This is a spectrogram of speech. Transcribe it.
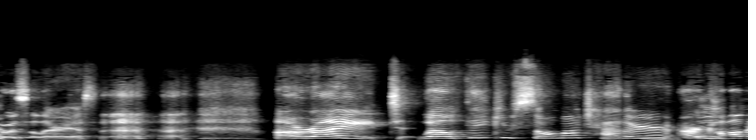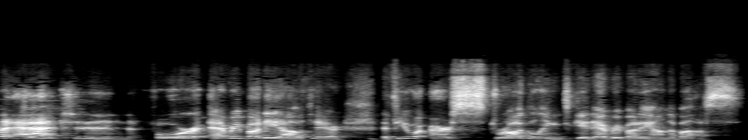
it was hilarious. All right. Well, thank you so much, Heather. Our Thank call to action for everybody out there. If you are struggling to get everybody on the bus,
